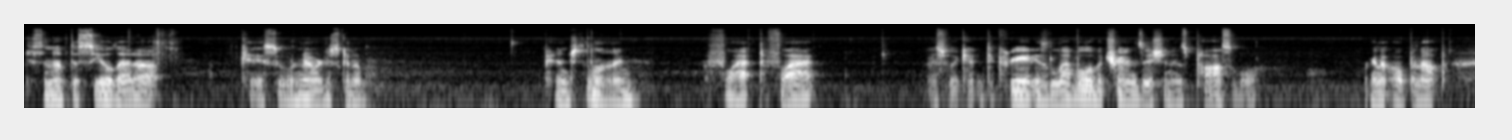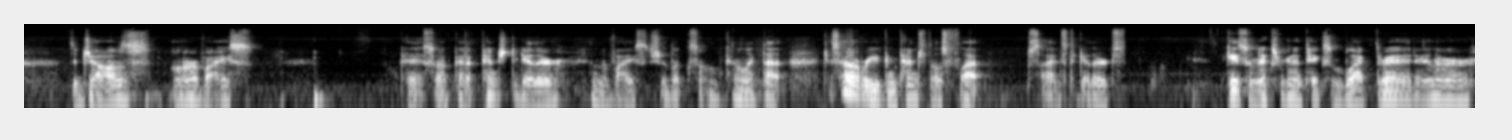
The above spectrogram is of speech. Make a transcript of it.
just enough to seal that up. Okay, so now we're just gonna pinch the line, flat to flat, so to create as level of a transition as possible. We're gonna open up the jaws on our vise. Okay, so I've got it pinched together in the vise. It should look something kind of like that. Just however you can pinch those flat sides together. It's... Okay, so next we're going to take some black thread and our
